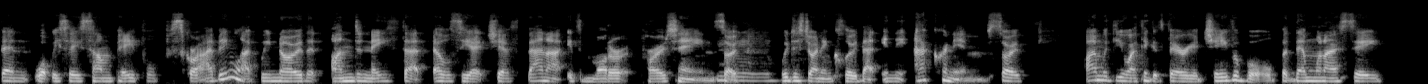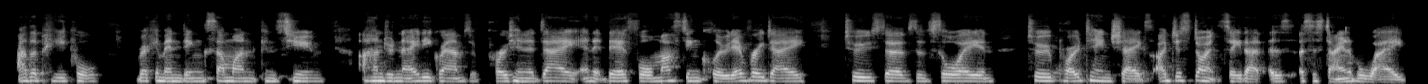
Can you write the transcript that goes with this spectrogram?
than what we see some people prescribing. Like we know that underneath that LCHF banner, it's moderate protein. So mm. we just don't include that in the acronym. So I'm with you. I think it's very achievable. But then when I see other people recommending someone consume 180 grams of protein a day and it therefore must include every day two serves of soy and two yeah. protein shakes, I just don't see that as a sustainable way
